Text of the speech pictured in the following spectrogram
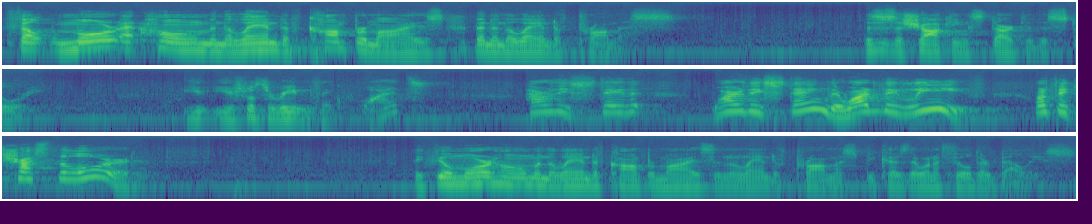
felt more at home in the land of compromise than in the land of promise. This is a shocking start to this story. You, are supposed to read and think, what? How are they stay that? Why are they staying there? Why did they leave? Why don't they trust the Lord? They feel more at home in the land of compromise than the land of promise because they want to fill their bellies.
